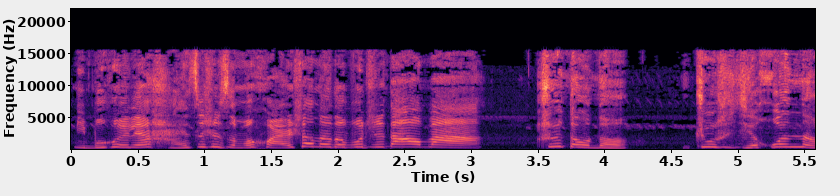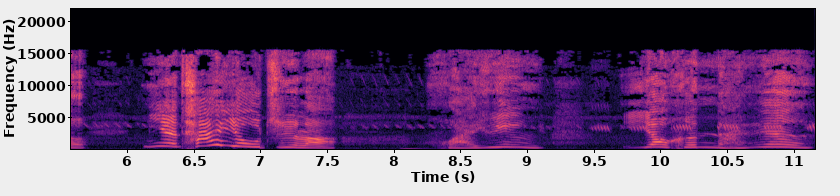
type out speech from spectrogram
你不会连孩子是怎么怀上的都不知道吧？知道的，就是结婚呢。你也太幼稚了，怀孕要和男人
